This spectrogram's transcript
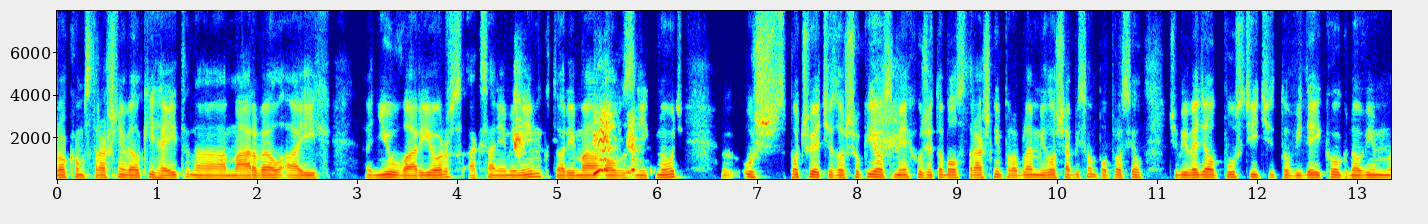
rokom strašne veľký hate na Marvel a ich New Warriors, ak sa nemýlim, ktorý mal vzniknúť. Už spočujete zo Šukyho smiechu, že to bol strašný problém. Miloša by som poprosil, či by vedel pustiť to videjko k novým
